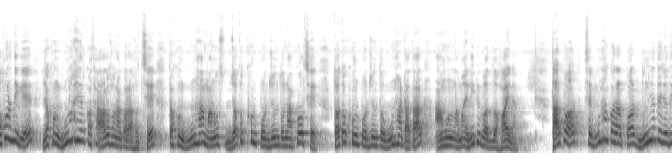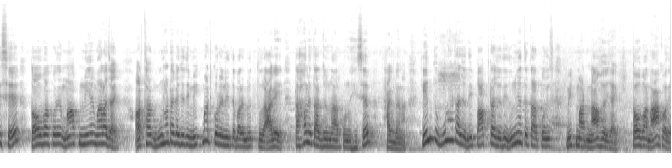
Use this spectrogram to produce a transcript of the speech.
অপরদিকে, যখন গুনাহের কথা আলোচনা করা হচ্ছে, তখন গুনহা মানুষ যতক্ষণ পর্যন্ত না করছে, ততক্ষণ পর্যন্ত গুনহাটা তার আমল নামায় লিপিবদ্ধ হয় না। তারপর সে গুনাহ করার পর দুনিয়াতে যদি সে তওবা করে মাপ নিয়ে মারা যায় অর্থাৎ গুনাটাকে যদি মিটমাট করে নিতে পারে মৃত্যুর আগে, তাহলে তার জন্য আর কোনো হিসেব থাকবে না। কিন্তু গুনাটা যদি, পাপটা যদি দুনিয়াতে তার পরি মিটমাট না হয়ে যায় তবা না করে,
